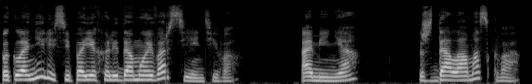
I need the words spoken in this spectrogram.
поклонились и поехали домой в Арсентьево. А меня ждала Москва.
